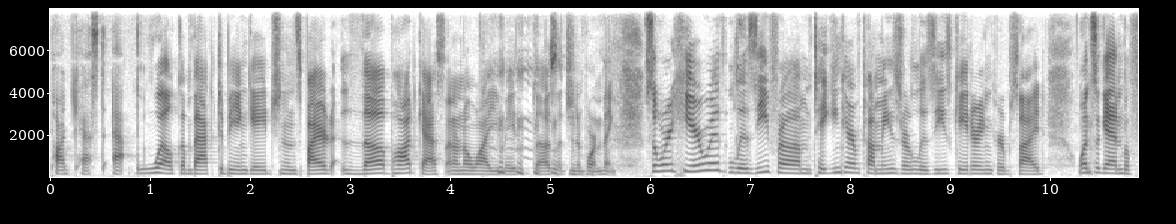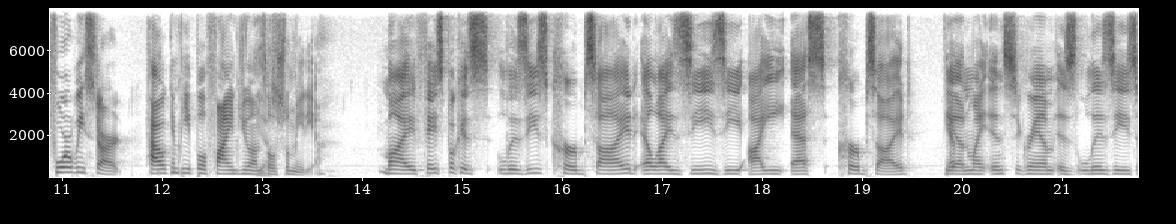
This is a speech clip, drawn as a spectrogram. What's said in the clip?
podcast app. Welcome back to Be Engaged and Inspired, the podcast. I don't know why you made uh, such an important thing. So we're here with Lizzie from Taking Care of Tummies or Lizzie's Catering Curbside. Once again, before we start, how can people find you on social media? My Facebook is Lizzie's Curbside, L I Z Z I E S Curbside. Yep. And my Instagram is Lizzie's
